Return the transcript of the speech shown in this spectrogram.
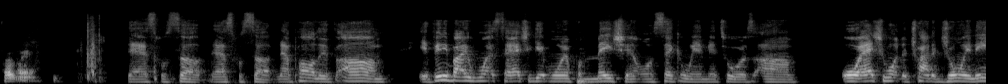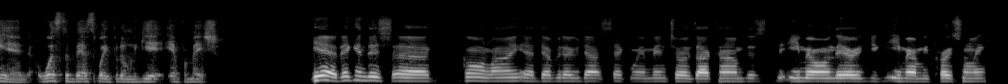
program. That's what's up. That's what's up. Now, Paul, if um if anybody wants to actually get more information on second wind mentors, um, or actually want to try to join in, what's the best way for them to get information? Yeah, they can just uh, go online at www.secondwindmentors.com. There's the email on there. You can email me personally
